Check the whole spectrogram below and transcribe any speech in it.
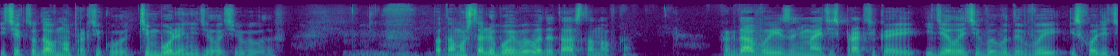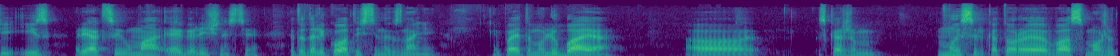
и те, кто давно практикуют, тем более не делайте выводов. Потому что любой вывод – это остановка. Когда вы занимаетесь практикой и делаете выводы, вы исходите из реакции ума, эго, личности. Это далеко от истинных знаний. И поэтому любая, э, скажем, мысль, которая вас может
